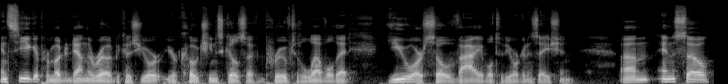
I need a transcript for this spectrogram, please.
and see you get promoted down the road because your, your coaching skills have improved to the level that you are so valuable to the organization. Um, and so,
